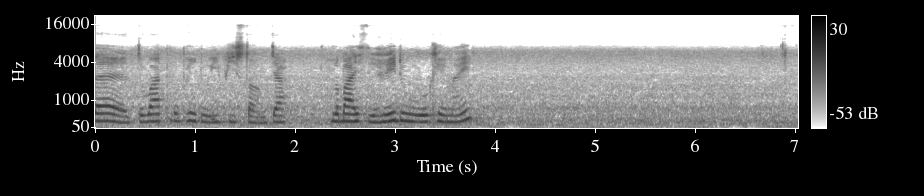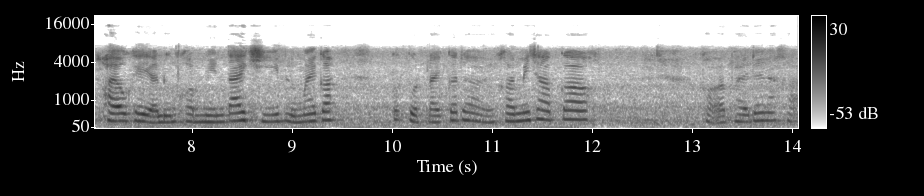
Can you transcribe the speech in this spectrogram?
แรกจะวาดรูปให้ดู EP สองจะระบายสีให้ดู โอเคไหมใครโอเค อย่าลืมคอมเมนต์ใต้คลิป หรือไม่ก็ก็กดไลค์ก็ได้ ใครไม่ชอบก็ขออภัยด้วยนะคะ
